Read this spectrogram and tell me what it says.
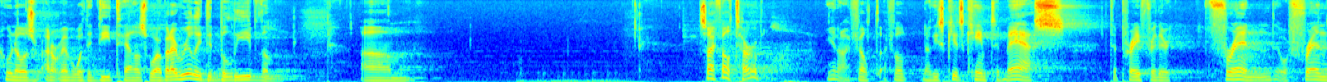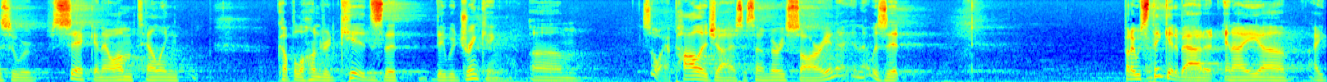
Who knows? I don't remember what the details were, but I really did believe them. Um, so I felt terrible. You know, I felt, I felt, you these kids came to Mass to pray for their friend or friends who were sick, and now I'm telling a couple of hundred kids that they were drinking. Um, so I apologized. I said, I'm very sorry, and, I, and that was it. But I was thinking about it, and I, uh, I,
